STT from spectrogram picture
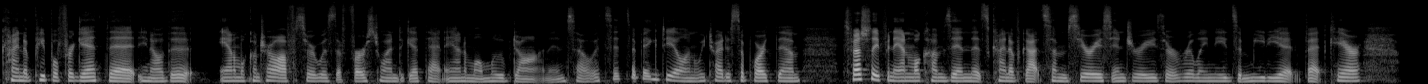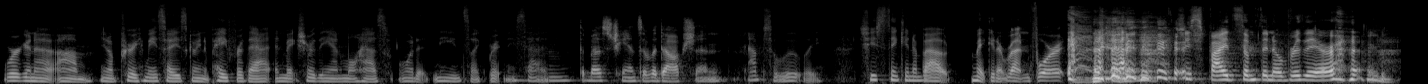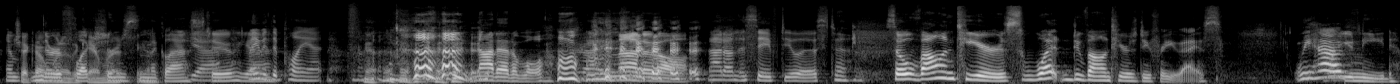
kind of people forget that, you know, the animal control officer was the first one to get that animal moved on, and so it's it's a big deal, and we try to support them, especially if an animal comes in that's kind of got some serious injuries or really needs immediate vet care. We're gonna, um, you know, Peoria Humane Society is going to pay for that and make sure the animal has what it needs, like Brittany said. The best chance of adoption. Absolutely. She's thinking about making a run for it. she spied something over there. And Check the out one of the reflections cameras, in yeah. the glass too. Yeah. Maybe the plant. not edible. not at all. Not on the safety list. So volunteers, what do volunteers do for you guys? We have do you need?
